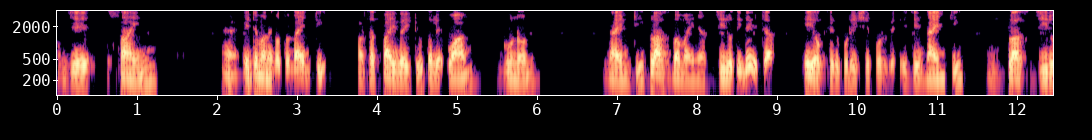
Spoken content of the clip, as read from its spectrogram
যে সাইন হ্যাঁ এটা মানে কত? নাইনটি অর্থাৎ পাই বাই টু তাহলে ওয়ান গুণন নাইনটি প্লাস বা মাইনাস জিরো দিলে এটা এই অক্ষের উপরে এসে পড়বে। এই যে নাইনটি প্লাস জিরো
